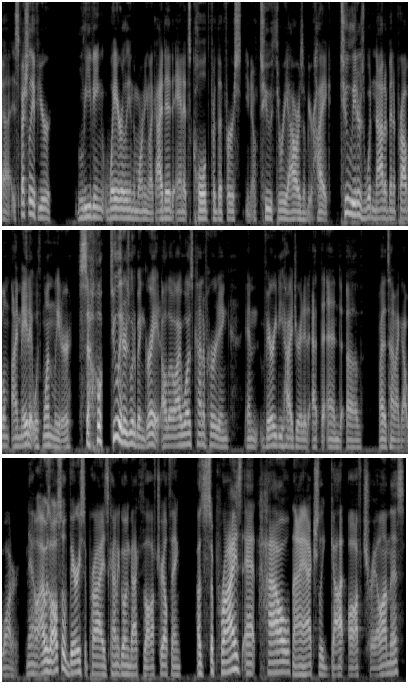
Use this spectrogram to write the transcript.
uh, especially if you're leaving way early in the morning like I did and it's cold for the first, you know, two, three hours of your hike. Two liters would not have been a problem. I made it with one liter. So two liters would have been great, although I was kind of hurting and very dehydrated at the end of by the time I got water. Now, I was also very surprised, kind of going back to the off trail thing. I was surprised at how I actually got off trail on this.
